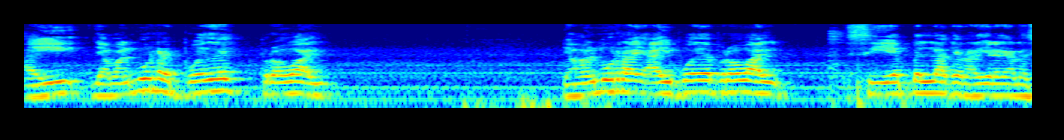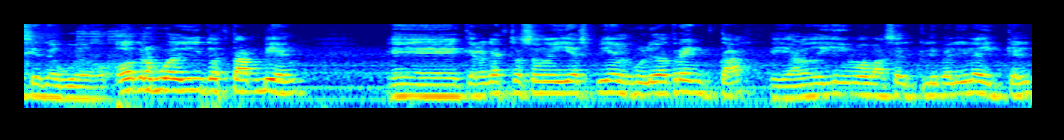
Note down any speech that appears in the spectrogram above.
Ahí Jamal Murray puede probar. Jamal Murray ahí puede probar si es verdad que nadie le gane 7 juegos. Otros jueguitos también. Eh, creo que estos son ESPN julio 30. Que ya lo dijimos, va a ser Clipper y Lakers.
